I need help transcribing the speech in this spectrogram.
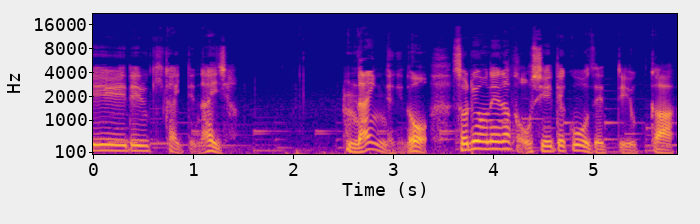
えれる機会ってないじゃん。ないんだけど、それをね、なんか教えてこうぜっていうか、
